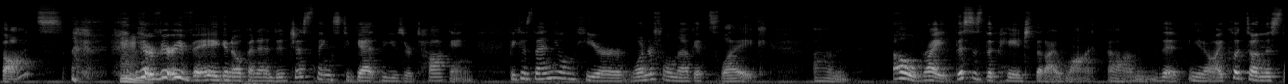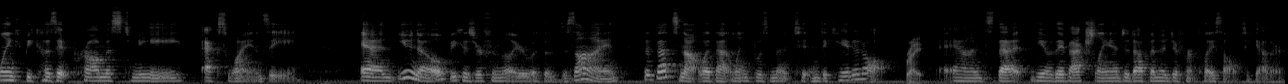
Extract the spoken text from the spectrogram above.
thoughts. Hmm. They're very vague and open ended, just things to get the user talking. Because then you'll hear wonderful nuggets like, um, oh right. This is the page that i want um, that you know i clicked on this link because it promised me x y and z. And you know because you're familiar with the design that that's not what that link was meant to indicate at all. Right. And that you know they've actually ended up in a different place altogether.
